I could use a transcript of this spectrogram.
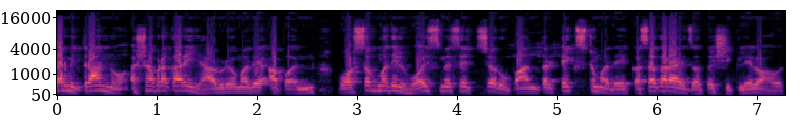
तर मित्रांनो अशा प्रकारे ह्या व्हिडिओमध्ये आपण व्हॉट्सअपमधील व्हॉइस मेसेजचं रूपांतर टेक्स्टमध्ये कसं करायचं ते शिकलेलो आहोत.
